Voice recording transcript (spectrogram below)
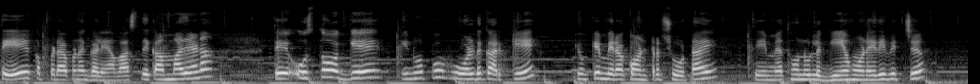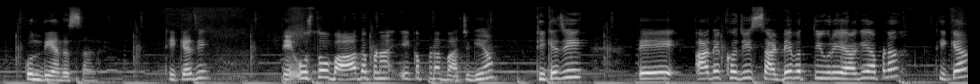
ਤੇ ਇਹ ਕੱਪੜਾ ਆਪਣਾ ਗਲਿਆਂ ਵਾਸਤੇ ਕੰਮ ਆ ਜਾਣਾ। ਤੇ ਉਸ ਤੋਂ ਅੱਗੇ ਇਹਨੂੰ ਆਪਾਂ ਹੋਲਡ ਕਰਕੇ, ਕਿਉਂਕਿ ਮੇਰਾ ਕਾਊਂਟਰ ਛੋਟਾ ਹੈ ਤੇ ਮੈਂ ਤੁਹਾਨੂੰ ਲੱਗੀ ਹਾਂ ਹੁਣ ਇਹਦੇ ਵਿੱਚ ਕੁੰਦੀਆਂ ਦੱਸਣ। ਠੀਕ ਹੈ ਜੀ, ਤੇ ਉਸ ਤੋਂ ਬਾਅਦ ਆਪਣਾ ਇਹ ਕੱਪੜਾ ਬਚ ਗਿਆ। ਠੀਕ ਹੈ ਜੀ, ਤੇ ਆ ਦੇਖੋ ਜੀ 32 ਉਰੇ ਆ ਗਿਆ ਆਪਣਾ। ਠੀਕ ਹੈ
